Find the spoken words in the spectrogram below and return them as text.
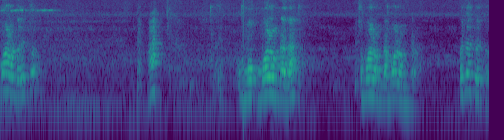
মলমটা দে। হ্যাঁ? মলমটা দা। মলমটা মলমটা। ওই তো,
